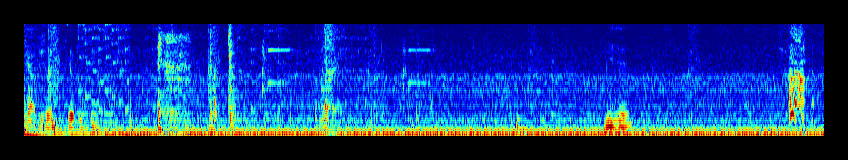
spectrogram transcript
Capture certificate. Listen.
